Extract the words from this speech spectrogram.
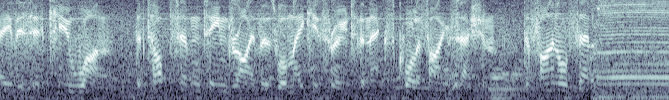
Okay, this is Q1. The top 17 drivers will make it through to the next qualifying session. The final set...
